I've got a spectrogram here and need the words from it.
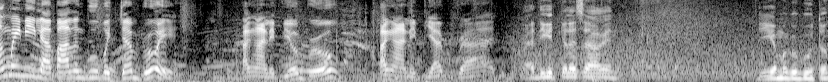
Ang Maynila parang gubat yan bro eh. Pangalip yun bro. Pangalip yan, Brad. Kadikit ka lang sa akin. Hindi ka magugutom.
